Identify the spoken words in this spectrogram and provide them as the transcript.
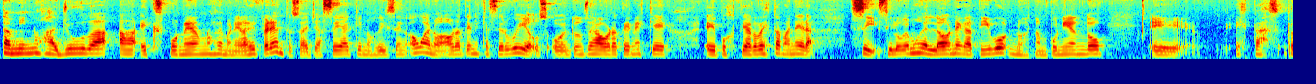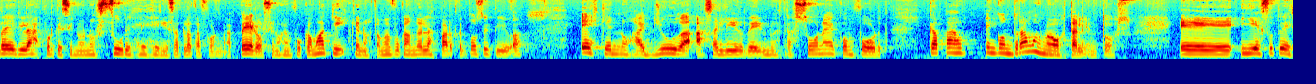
también nos ayuda a exponernos de maneras diferentes. O sea, ya sea que nos dicen, oh, bueno, ahora tienes que hacer reels o entonces ahora tienes que eh, postear de esta manera. Sí, si lo vemos del lado negativo, nos están poniendo eh, estas reglas porque si no, no surges en esa plataforma. Pero si nos enfocamos aquí, que nos estamos enfocando en las partes positivas, es que nos ayuda a salir de nuestra zona de confort. Capaz encontramos nuevos talentos. Eh, y eso te,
